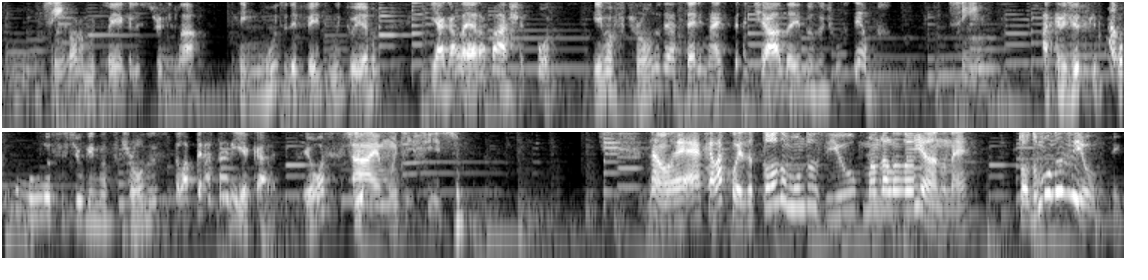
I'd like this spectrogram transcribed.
não funciona muito bem aquele streaming lá, tem muito defeito, muito erro, e a galera baixa. Pô, Game of Thrones é a série mais pirateada aí dos últimos tempos. Sim. Acredito que não. todo mundo assistiu Game of Thrones pela pirataria, cara. Eu assisti. Ah, é muito difícil. Não, é aquela coisa, todo mundo viu Mandaloriano, né? Todo mundo viu. Sim.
